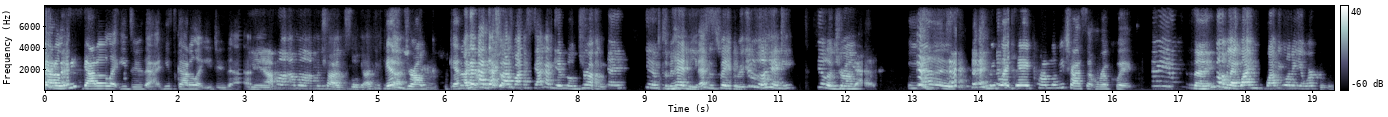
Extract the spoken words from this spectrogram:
gotta he's gotta let you do that. He's gotta let you do that. Yeah, I'm gonna I'm gonna, I'm gonna. So I think get him drunk. Get him. I, drunk. I, that's what I was about to say. I gotta get him a little drunk. Okay? Get him some henny. That's his favorite. Get him a little henny. Get a little drunk. Yes. Yes. and he's like, "Hey, come, let me try something real quick." I mean, you gonna be like, "Why? Why we going to your work room?"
